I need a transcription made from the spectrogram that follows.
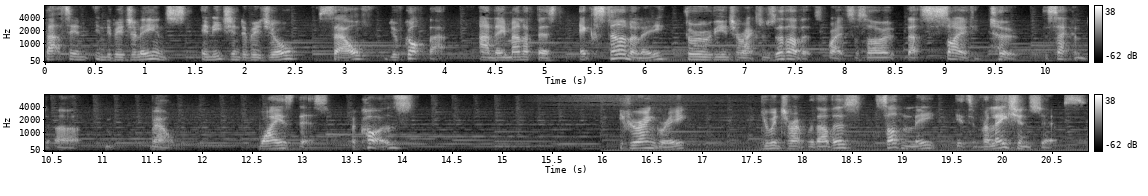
that's in individually, and in each individual self, you've got that. And they manifest externally through the interactions with others, right? So, so that's society too, the second uh, realm. Why is this? Because if you're angry, you interact with others, suddenly it's relationships,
